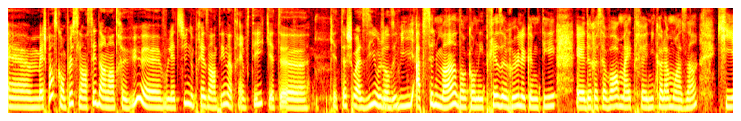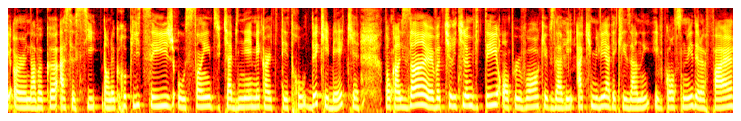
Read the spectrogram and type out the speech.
Euh, mais je pense qu'on peut se lancer dans l'entrevue. Euh, voulais-tu nous présenter notre invité que tu as, choisi aujourd'hui? Oui, absolument. Donc, on est très heureux, le comité, euh, de recevoir Maître Nicolas Moisan, qui est un avocat associé dans le groupe litige au sein du cabinet McCarthy-Tétro de Québec. Donc, en lisant votre curriculum vitae, on peut voir que vous avez accumulé avec les années et vous continuez de le faire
